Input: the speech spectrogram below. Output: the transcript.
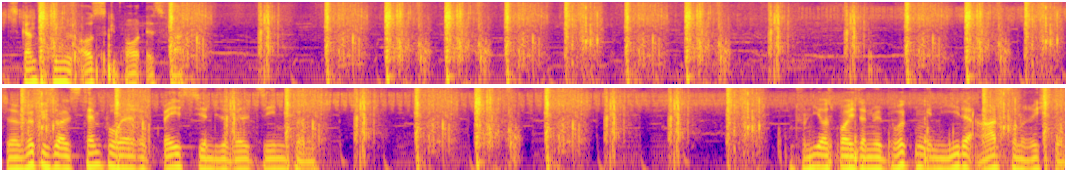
Das ganze Ding wird ausgebaut as fuck. Wir wirklich so als temporäre Base hier in dieser Welt sehen können. Und von hier aus baue ich dann mit Brücken in jede Art von Richtung.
